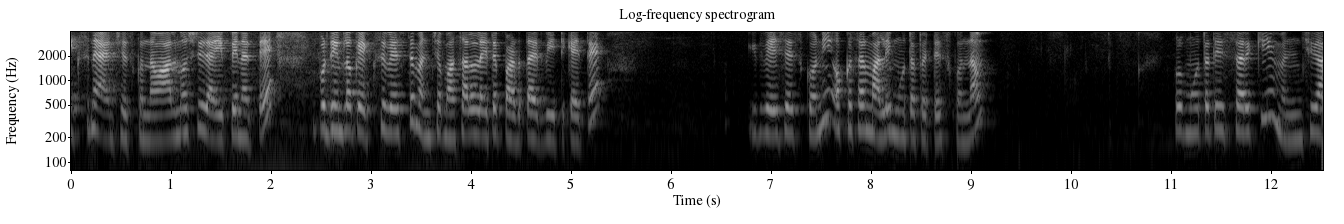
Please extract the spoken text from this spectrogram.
ఎగ్స్ని యాడ్ చేసుకుందాం. ఆల్మోస్ట్ ఇది అయిపోయినట్టే. ఇప్పుడు దీంట్లోకి ఎగ్స్ వేస్తే మంచి మసాలాలు అయితే పడతాయి వీటికైతే. ఇది వేసేసుకొని ఒక్కసారి మళ్ళీ మూత పెట్టేసుకుందాం. ఇప్పుడు మూత తీసేసరికి మంచిగా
